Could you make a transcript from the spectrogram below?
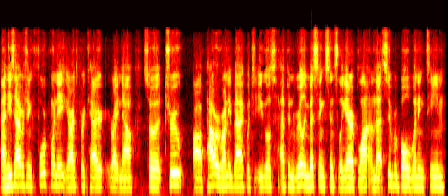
and he's averaging 4.8 yards per carry right now. So a true uh, power running back, which the Eagles have been really missing since LeGarrette Blount and that Super Bowl winning team.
